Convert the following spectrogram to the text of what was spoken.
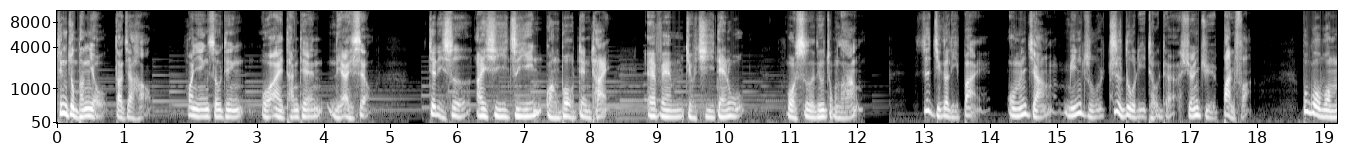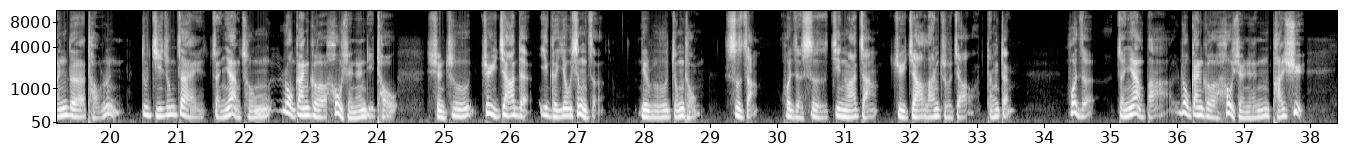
听众朋友，大家好，欢迎收听《我爱谈天，你爱笑》，这里是爱惜之音广播电台 FM 九七点五，我是刘总郎。这几个礼拜，我们讲民主制度里头的选举办法，不过我们的讨论都集中在怎样从若干个候选人里头选出最佳的一个优胜者，例如总统、市长。或者是金马奖最佳男主角等等，或者怎样把若干个候选人排序，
